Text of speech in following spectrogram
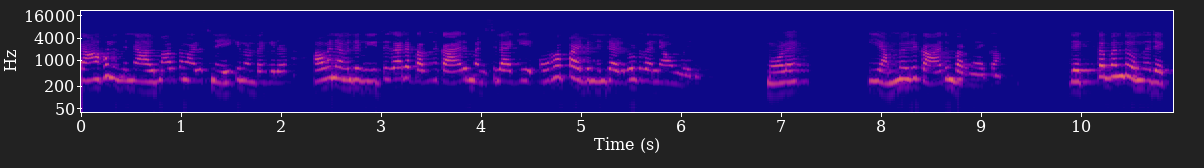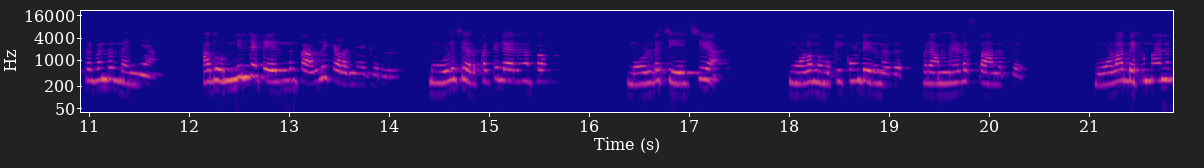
രാഹുൽ നിന്നെ ആത്മാർത്ഥമായിട്ട് സ്നേഹിക്കുന്നുണ്ടെങ്കിൽ അവൻ അവന്റെ വീട്ടുകാരെ പറഞ്ഞ കാര്യം മനസ്സിലാക്കി ഉറപ്പായിട്ടും നിന്റെ അടുത്തോട്ട് തന്നെ അവൻ വരും. മോളെ ഈ അമ്മ ഒരു കാര്യം പറഞ്ഞേക്കാം. രക്തബന്ധം ഒന്ന് രക്തബന്ധം തന്നെയാ. അതൊന്നിന്റെ പേരിലും തള്ളിക്കളഞ്ഞേക്കരുത്. മോൾ ചെറുപ്പത്തിലായിരുന്നപ്പം മോളുടെ ചേച്ചിയാ മോളെ നോക്കിക്കൊണ്ടിരുന്നത് ഒരമ്മയുടെ സ്ഥാനത്ത്. മോളാ ബഹുമാനം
